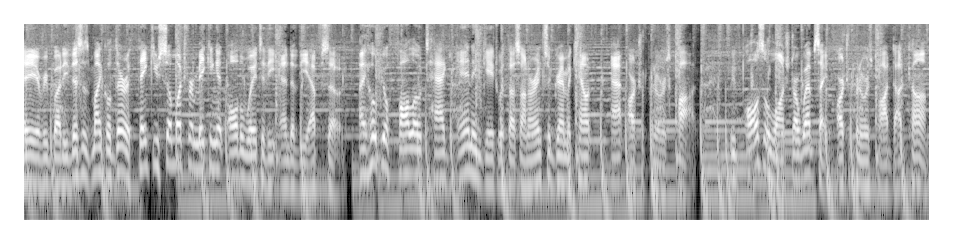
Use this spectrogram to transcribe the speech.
Hey, everybody, this is Michael Durr. Thank you so much for making it all the way to the end of the episode. I hope you'll follow, tag, and engage with us on our Instagram account at EntrepreneursPod. We've also launched our website, entrepreneurspod.com.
